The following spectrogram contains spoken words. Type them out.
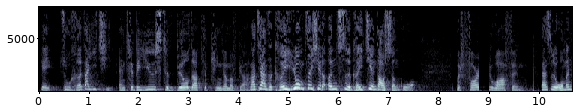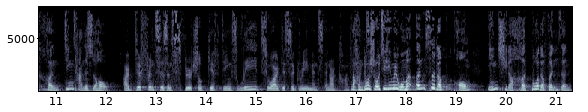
给组合在一起。 and to be used to build up the kingdom of God. 那这样子可以用这些的恩赐，可以建造神国。 But far too often, 但是我们很经常的时候， Our differences in spiritual giftings lead to our disagreements and our 那 conflicts. 很多时候就因为我们恩赐的不同，引起了很多的纷争。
